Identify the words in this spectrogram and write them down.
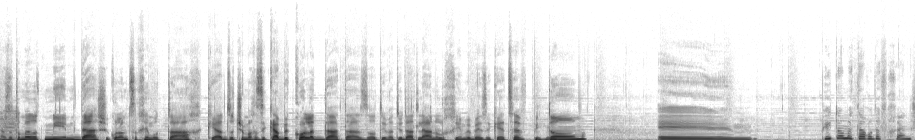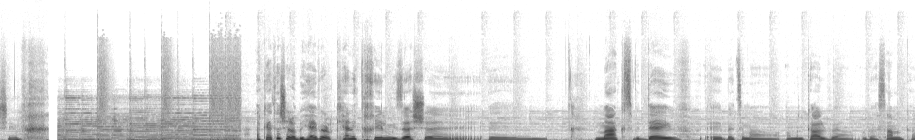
אז את אומרת מעמדה שכולם צריכים אותך, כי את זאת שמחזיקה בכל ה data הזאת, ואת יודעת לאן הולכים ובאיזה קצב, פתאום... אמ, פתאום אתה רודף אחרי אנשים. הקטע של ה-behavior כן התחיל מזה שמקס אמ, ודייב, אה, בעצם המנכ"ל והסמנכ"ל,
